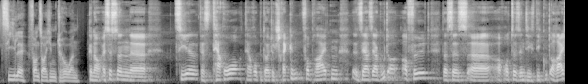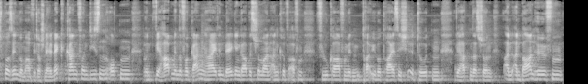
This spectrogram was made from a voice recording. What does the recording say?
Ziele von solchen Drohungen. Genau, es ist ein äh, Ziel des Terror, Terror bedeutet Schrecken verbreiten, sehr, sehr gut erfüllt, dass es äh, auch Orte sind, die, die gut erreichbar sind, wo man auch wieder schnell weg kann von diesen Orten. Und wir haben in der Vergangenheit, in Belgien gab es schon mal einen Angriff auf den Flughafen mit über 30 Toten. Wir hatten das schon an, an Bahnhöfen,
